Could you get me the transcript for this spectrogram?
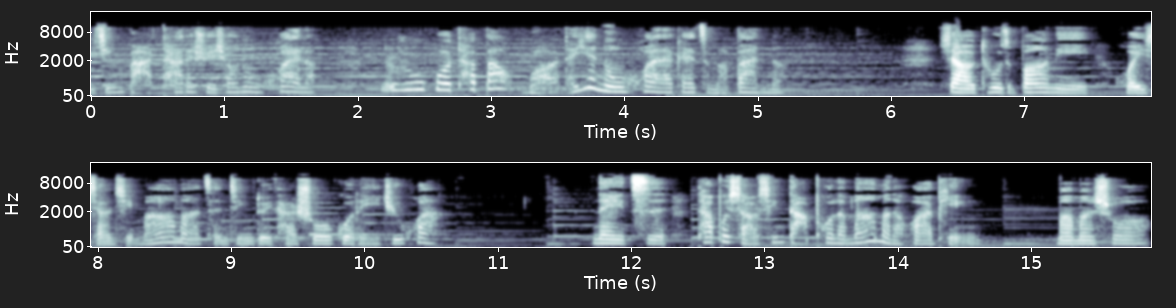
已经把它的雪橇弄坏了。那如果它把我的也弄坏了，该怎么办呢？小兔子邦尼回想起妈妈曾经对他说过的一句话。那次他不小心打破了妈妈的花瓶，妈妈说：“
